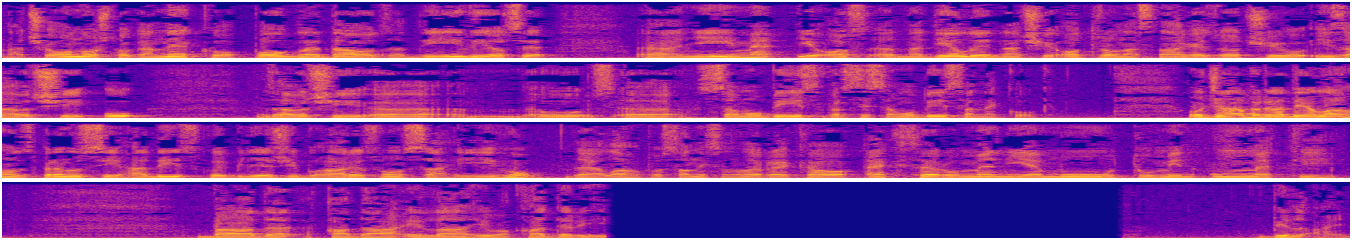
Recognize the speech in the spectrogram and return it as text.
Znači ono što ga neko pogledao, zadivio se e, njime i os, e, nadjeluje znači, otrovna snaga iz očiju i završi u završi uh, u e, uh, samobijstvu, vrsti samobijstva nekog. Od Džabra radijallahu anhu prenosi hadis koji bilježi Buhari u svom sahihu, da je Allah poslanik sam rekao ekseru men je mutu min ummeti bada qada ilahi wa qadrihi bil ain.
